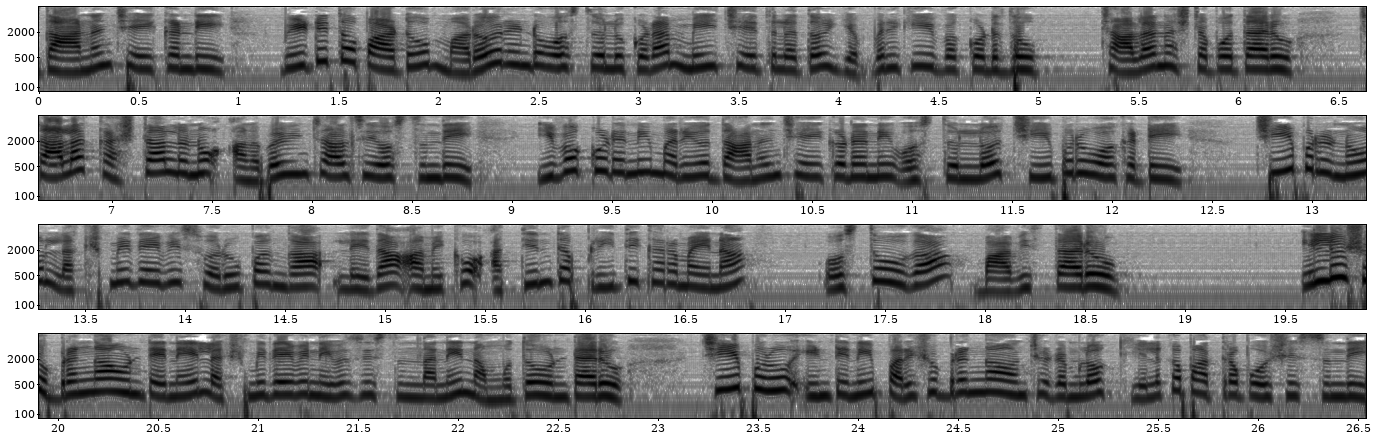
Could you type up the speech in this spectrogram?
దానం చేయకండి. వీటితో పాటు మరో రెండు వస్తువులు కూడా మీ చేతులతో ఎవరికీ ఇవ్వకూడదు. చాలా నష్టపోతారు. చాలా కష్టాలను అనుభవించాల్సి వస్తుంది. ఇవ్వకుడని మరియు దానం చేయకూడని వస్తువుల్లో చీపురు ఒకటి. చీపురును లక్ష్మీదేవి స్వరూపంగా లేదా ఆమెకు అత్యంత ప్రీతికరమైన వస్తువుగా భావిస్తారు. ఇల్లు శుభ్రంగా ఉంటేనే లక్ష్మీదేవి నివసిస్తుందని నమ్ముతూ ఉంటారు. చీపురు ఇంటిని పరిశుభ్రంగా ఉంచడంలో కీలక పాత్ర పోషిస్తుంది.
